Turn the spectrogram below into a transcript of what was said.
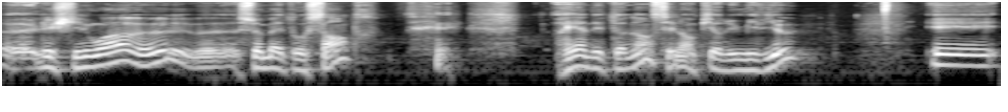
les Chinois, eux, se mettent au centre. rien d'étonnant, c'est l'empire du milieu. Et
